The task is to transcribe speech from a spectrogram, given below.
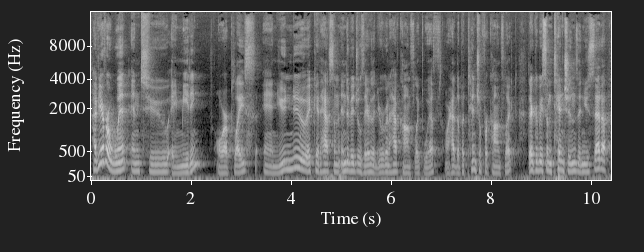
Have you ever went into a meeting or a place and you knew it could have some individuals there that you were going to have conflict with or had the potential for conflict? There could be some tensions, and you said a,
